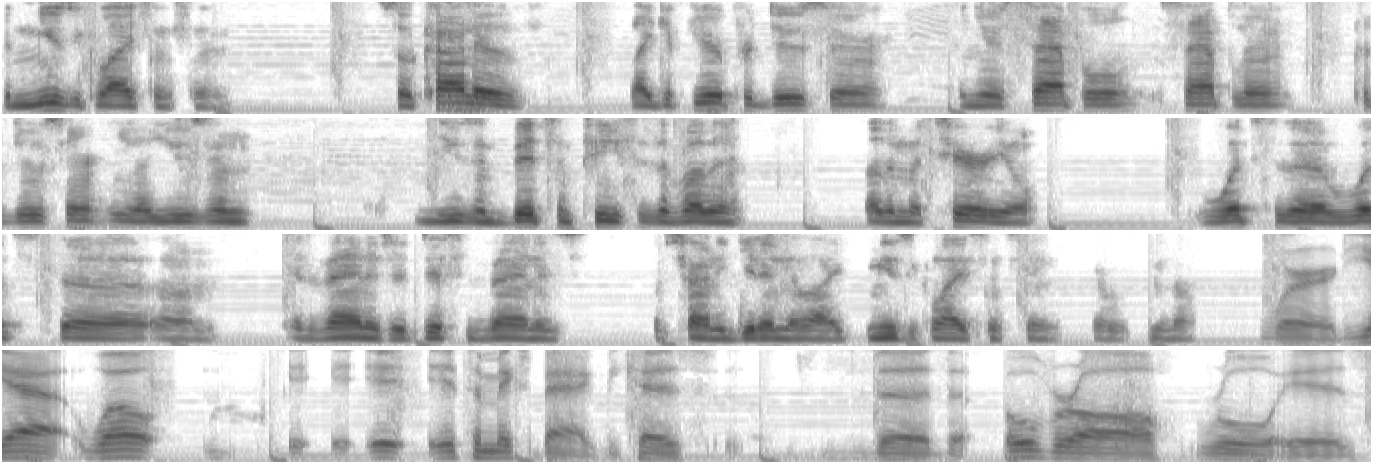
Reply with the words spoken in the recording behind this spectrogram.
the music licensing. So kind of like if you're a producer and you're a sample sampler producer, you know, using using bits and pieces of other other material. What's the what's the um, advantage or disadvantage of trying to get into like music licensing or you know? Word. Yeah. Well, it, it, it's a mixed bag because the the overall rule is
